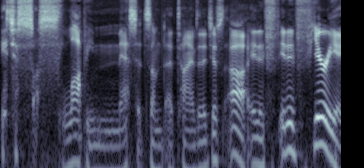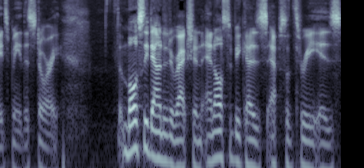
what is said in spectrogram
it's just a sloppy mess at some at times and it just oh it inf- it infuriates me the story mostly down to direction and also because episode 3 is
